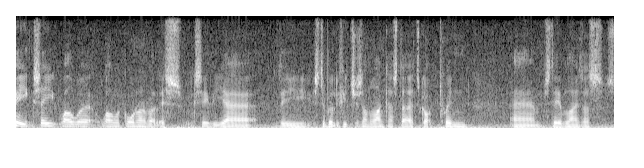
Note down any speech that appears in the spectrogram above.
Okay, you can see while we're while we're going on about this, we can see the uh, the stability features on the Lancaster. It's got twin um, stabilizers,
